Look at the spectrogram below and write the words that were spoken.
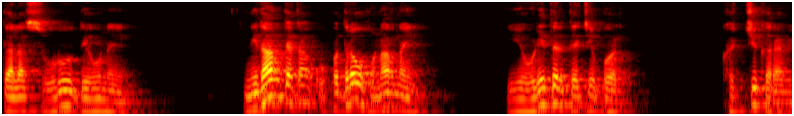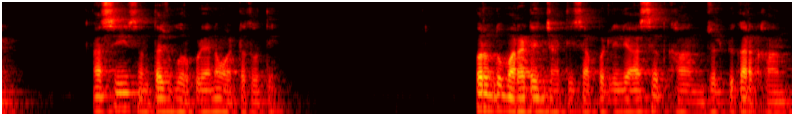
त्याला सोडू देऊ नये निदान त्याचा उपद्रव होणार नाही. एवढे तर त्याचे बळ खच्ची करावे असे संताज घोरपड्यांना वाटत होते. परंतु मराठ्यांच्या हाती सापडलेले असद खान जुल्फिकार खान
